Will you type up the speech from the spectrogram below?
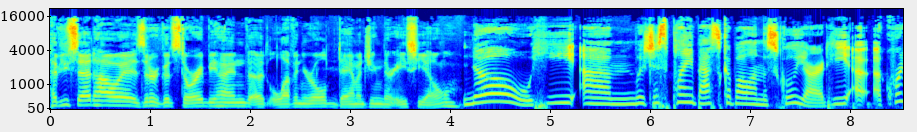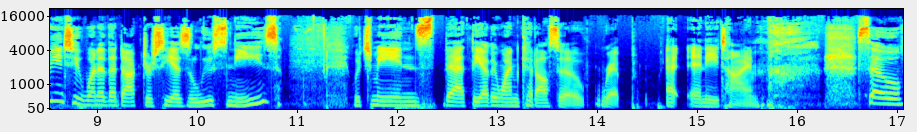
Have you said how is there a good story behind an 11 year old damaging their ACL? no he um, was just playing basketball on the schoolyard. He uh, according to one of the doctors he has loose knees which means that the other one could also rip at any time so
